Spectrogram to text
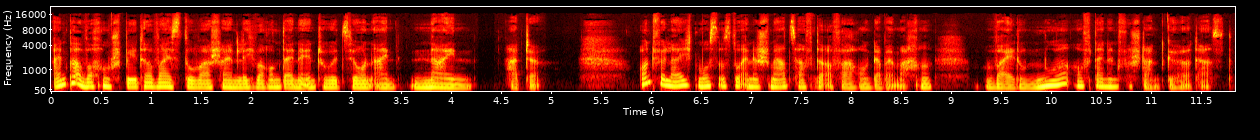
Ein paar Wochen später weißt du wahrscheinlich, warum deine Intuition ein Nein hatte. Und vielleicht musstest du eine schmerzhafte Erfahrung dabei machen, weil du nur auf deinen Verstand gehört hast.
